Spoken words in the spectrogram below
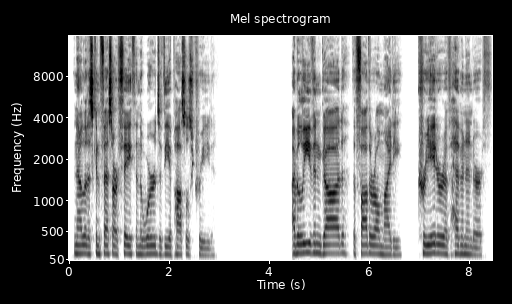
Now let us confess our faith in the words of the Apostles' Creed. I believe in God, the Father Almighty, creator of heaven and earth.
